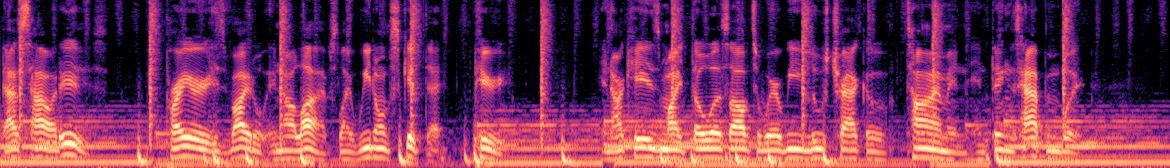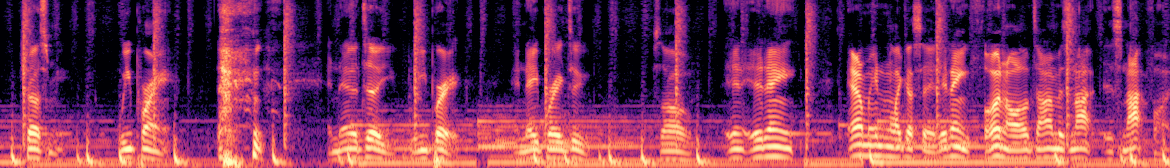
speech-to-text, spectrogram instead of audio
That's how it is. Prayer is vital in our lives. Like we don't skip that. Period and our kids might throw us off to where we lose track of time and, and things happen but trust me we praying and they'll tell you we pray and they pray too so it, it ain't i mean like i said it ain't fun all the time it's not it's not fun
